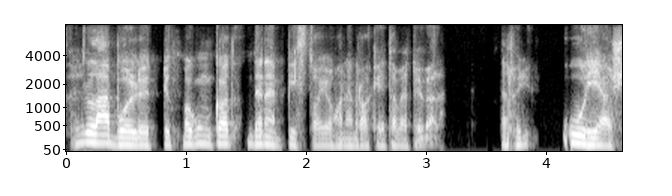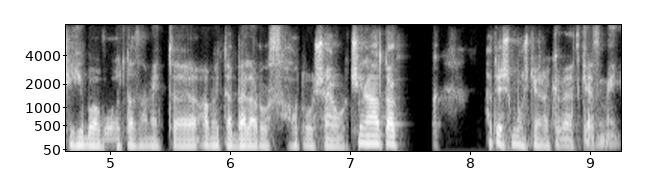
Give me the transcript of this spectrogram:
lából lőttük magunkat, de nem pisztolyon, hanem rakétavetővel. Tehát, hogy óriási hiba volt az, amit, amit a belarusz hatóságok csináltak, hát és most jön a következmény.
